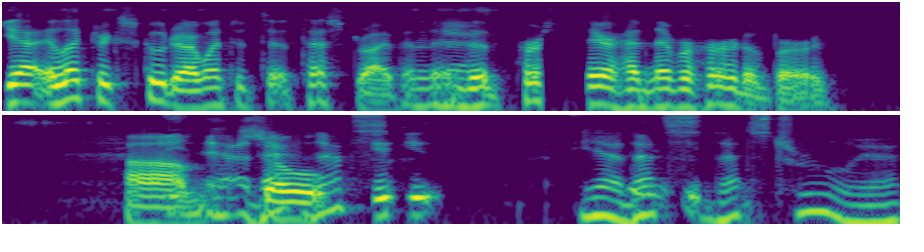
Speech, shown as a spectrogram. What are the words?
Yeah, electric scooter. I went to t- test drive, and yeah. the, the, person there had never heard of Bird. Um, yeah, that, so that's it, it, yeah, that's that's true. Yeah,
